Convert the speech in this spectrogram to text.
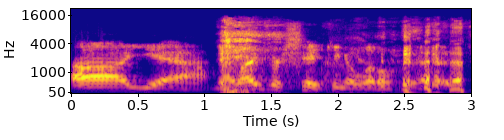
Uh, yeah, my legs were shaking a little bit.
